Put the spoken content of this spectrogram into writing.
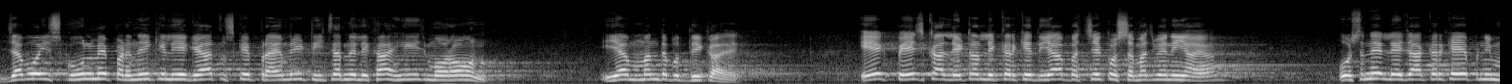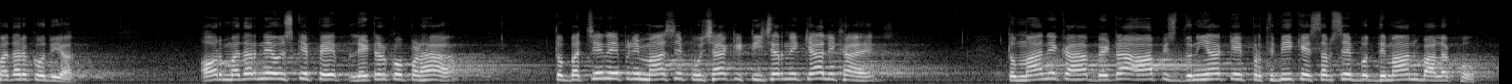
जब वो स्कूल में पढ़ने के लिए गया तो उसके प्राइमरी टीचर ने लिखा ही इज़ मोरॉन यह मंद बुद्धि का है। एक पेज का लेटर लिख करके दिया, बच्चे को समझ में नहीं आया। उसने ले जाकर के अपनी मदर को दिया। और मदर ने उसके पे, लेटर को पढ़ा। तो बच्चे ने अपनी माँ से पूछा कि, टीचर ने क्या लिखा है? तो माँ ने कहा, बेटा, आप इस दुनिया के पृथ्वी के सबसे बुद्धिमान बालक हो।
